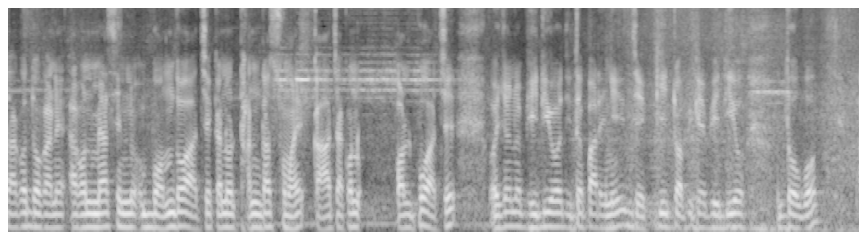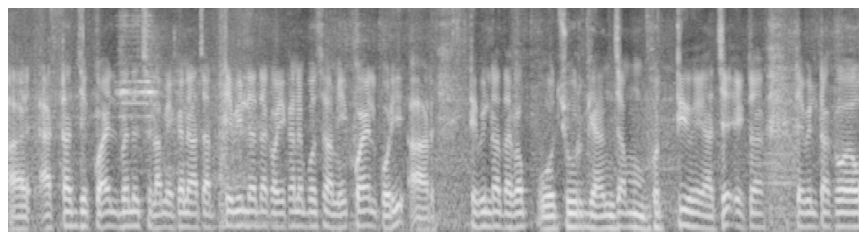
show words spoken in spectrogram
দেখো দোকানে এখন মেশিন বন্ধ আছে কেন ঠান্ডার সময় কাজ এখন অল্প আছে ওই জন্য ভিডিও দিতে পারিনি যে কী টপিকে ভিডিও দেবো। আর একটা যে কয়েল বেঁধেছিলাম এখানে আছে আর টেবিলটা দেখো এখানে বসে আমি কয়েল করি আর টেবিলটা দেখো প্রচুর গ্যাঞ্জাম ভর্তি হয়ে আছে এটা টেবিলটাকেও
